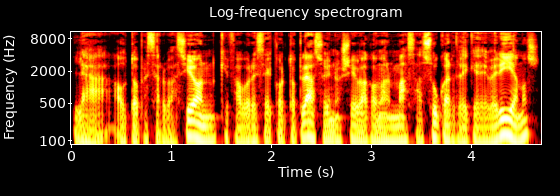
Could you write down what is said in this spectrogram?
la autopreservación que favorece el corto plazo y nos lleva a comer más azúcar del que deberíamos,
